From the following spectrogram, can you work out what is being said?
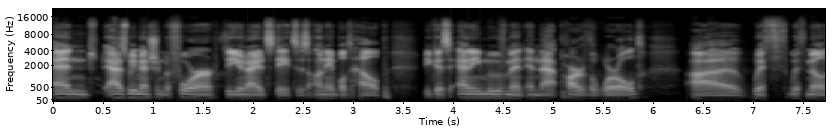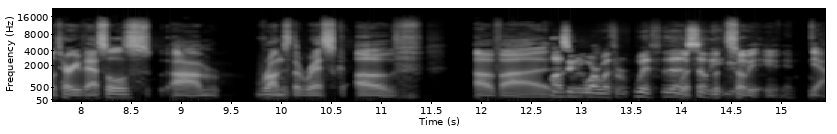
And as we mentioned before, the United States is unable to help because any movement in that part of the world uh, with with military vessels um, runs the risk of of uh, causing war with with the with, Soviet with Union. Soviet Union. Yeah.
